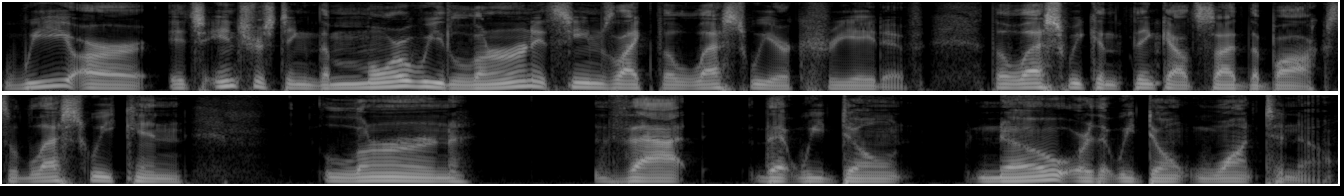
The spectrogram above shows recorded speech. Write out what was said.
we are, it's interesting. The more we learn, it seems like the less we are creative, the less we can think outside the box, the less we can learn that that we don't know or that we don't want to know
